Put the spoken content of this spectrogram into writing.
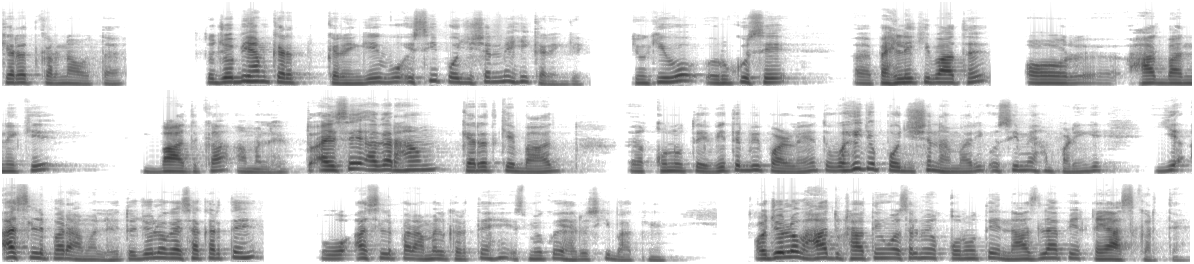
किरत करना होता है तो जो भी हम किरत करेंगे, वो इसी पोजीशन में ही करेंगे, क्योंकि वो रुकू से पहले की बात है और हाथ बांधने के बाद का अमल है। तो ऐसे अगर हम किरत के बाद क़नूत वितर भी पढ़ रहे हैं तो वही जो पोजीशन हमारी, उसी में हम पढ़ेंगे। ये असल पर अमल है। तो जो लोग ऐसा करते हैं वो असल पर अमल करते हैं, इसमें कोई हरज की बात नहीं। और जो लोग हाथ उठाते हैं, वो असल में क़नूत नाजला पे क़यास करते हैं।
